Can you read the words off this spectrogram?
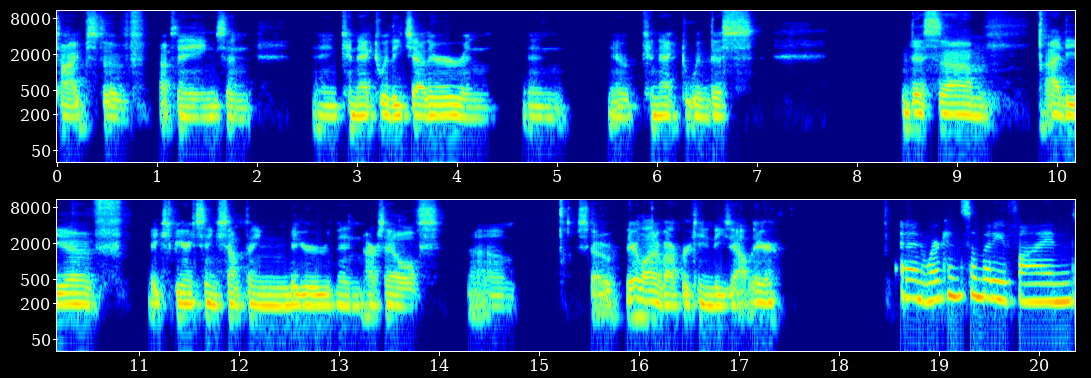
types of of things and and connect with each other and and you know connect with this this um, idea of experiencing something bigger than ourselves. Um, so there are a lot of opportunities out there. And where can somebody find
